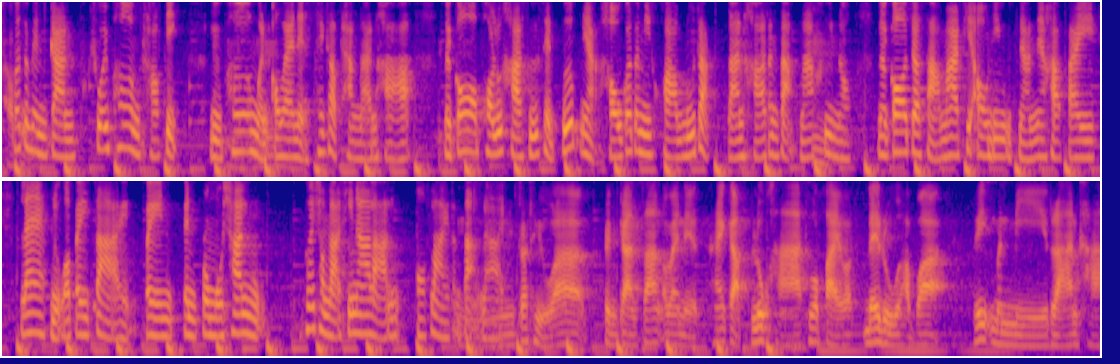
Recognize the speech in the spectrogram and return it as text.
ครับก็จะเป็นการช่วยเพิ่มทราฟฟิก หรือเพิ่มเหมือน awareness ให้กับทางร้านค้า แล้วก็พอลูกค้าซื้อเสร็จปุ๊บเนี่ยเขาก็จะมีความรู้จักร้านค้าต่างๆ มากขึ้นเนาะแล้วก็จะสามารถที่เอาดีลนั้นเนี่ยค่ะไปแลกหรือว่าไปจ่ายไปเป็นโปรโมชั่นเพื่อชำระที่หน้าร้านออฟไลน์ต่างๆ ได้อืมก็ถือว่าเป็นการสร้าง awareness ให้กับลูกค้าทั่วไปว่าได้รู้ครับว่าเฮ้ยมันมีร้านค้า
